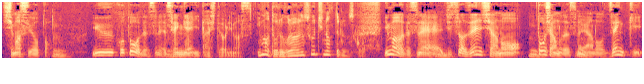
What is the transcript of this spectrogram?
しますよと。うん。いうことをですね、宣言いたしております。今どれぐらいの数値になってるんですか？今はですね、実は前社の、当社のですね、あの前期、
